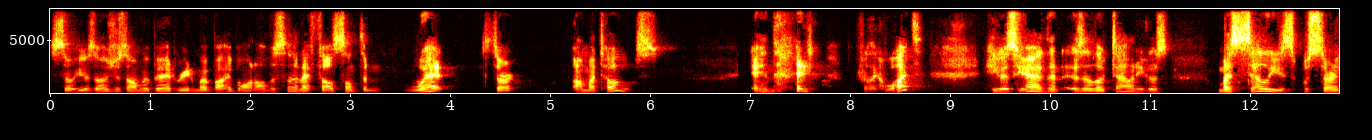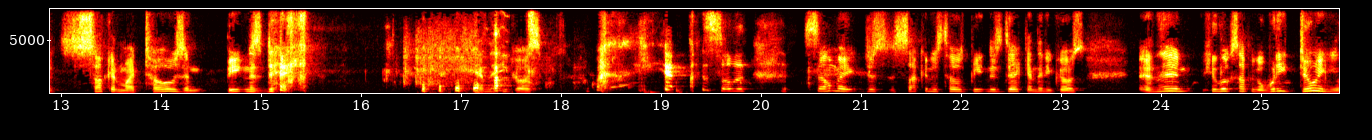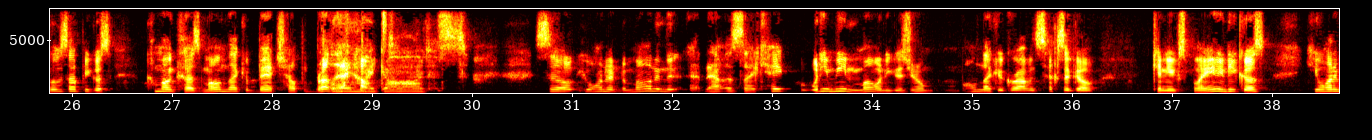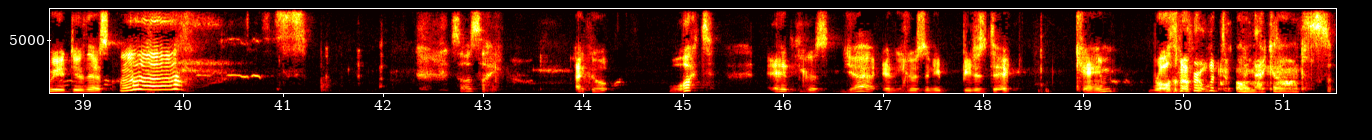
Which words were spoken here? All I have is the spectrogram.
so he goes, I was just on my bed reading my Bible, and all of a sudden I felt something wet start on my toes. And then we're like, what? He goes, yeah. And then as I looked down, he goes, my cellies was started sucking my toes and beating his dick. and then he goes, yeah. So the cellmate just sucking his toes, beating his dick, and then he goes, and then he looks up and goes, "What are you doing?" He looks up, he goes, "Come on, cuz, moan like a bitch, help a brother Oh out." my god. So he wanted to moan, and, the, and I was like, "Hey, what do you mean moan?" He goes, "You know, moan like a girl having sex." I go, "Can you explain?" And he goes, "He wanted me to do this." Ah. So I was like, I go, "What?" And he goes, "Yeah." And he goes, and he beat his dick, came, rolled him over, went to Oh my god. so,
